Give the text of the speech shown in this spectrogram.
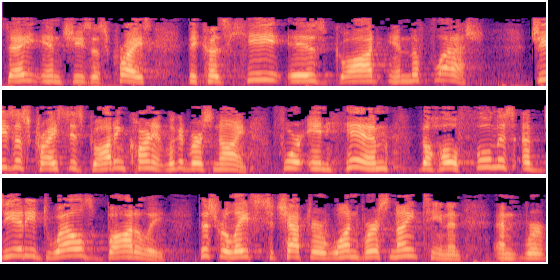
stay in Jesus Christ because He is God in the flesh. Jesus Christ is God incarnate. Look at verse 9. For in Him the whole fullness of deity dwells bodily. This relates to chapter 1, verse 19, and, and we're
